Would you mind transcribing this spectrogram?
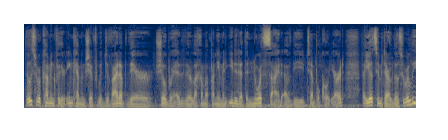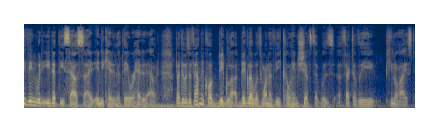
Those who are coming for their incoming shift would divide up their showbread, their lechem apanim, and eat it at the north side of the temple courtyard. Those who were leaving would eat at the south side, indicating that they were headed out. But there was a family called Bigla. Bigla was one of the Kohen shifts that was effectively penalized.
